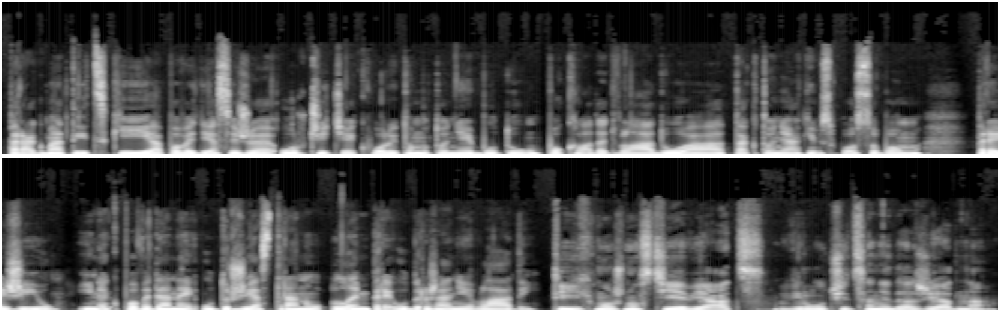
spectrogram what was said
pragmatickí a povedia si, že určite kvôli tomuto nebudú pokladať vládu a takto nejakým spôsobom prežijú. Inak povedané, udržia stranu len pre udržanie vlády. Tých možností je viac, vylúčiť sa nedá žiadna.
